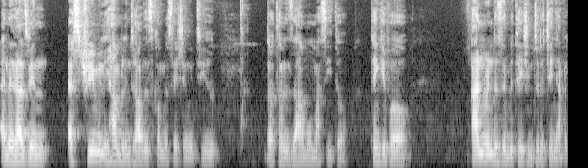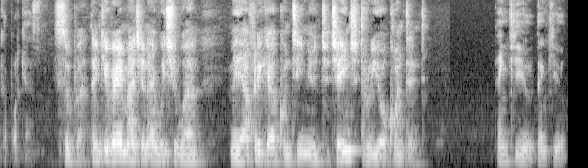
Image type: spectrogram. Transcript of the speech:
And it has been extremely humbling to have this conversation with you, Dr. Mzamo Masito. Thank you for honoring this invitation to the Change Africa podcast. Super. Thank you very much. And I wish you well. May Africa continue to change through your content. Thank you. Thank you.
